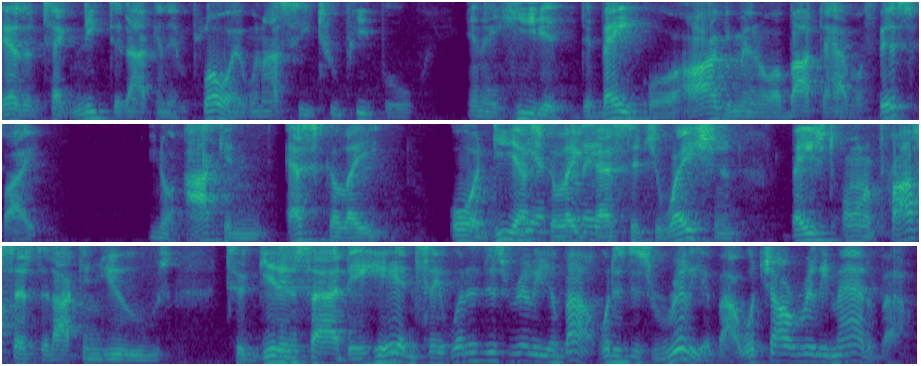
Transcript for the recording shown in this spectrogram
there's a technique that I can employ when I see two people in a heated debate or argument or about to have a fist fight, you know, I can escalate or de-escalate, De-escalate. that situation based on a process that I can use to get inside their head and say, what is this really about? What is this really about? What y'all really mad about?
